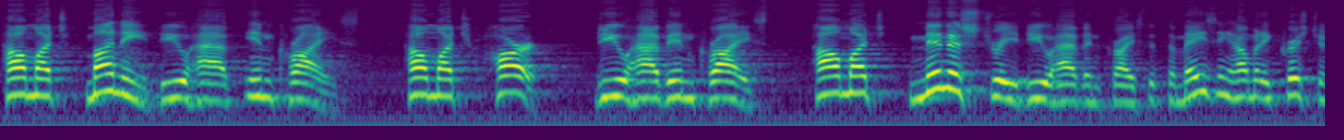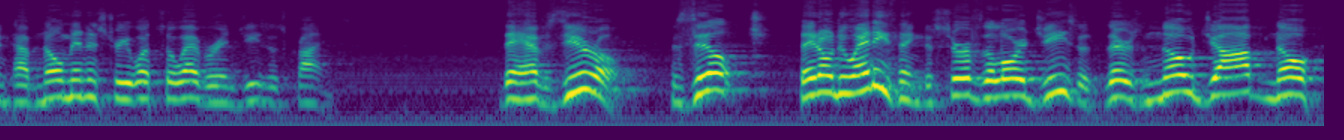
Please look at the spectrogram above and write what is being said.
How much money do you have in Christ? How much heart do you have in Christ? How much ministry do you have in Christ? It's amazing how many Christians have no ministry whatsoever in Jesus Christ. They have zero, zilch. They don't do anything to serve the Lord Jesus. There's no job, no,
